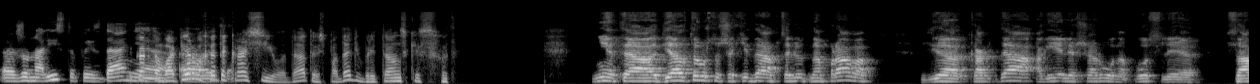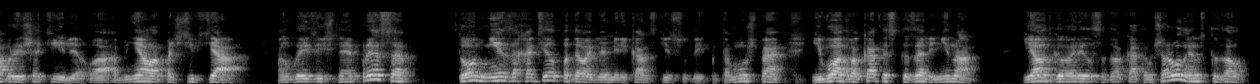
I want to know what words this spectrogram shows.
э, журналистов и изданий. Ну, во-первых, а, это красиво, да, то есть подать в британский суд. Нет, а, дело в том, что Шахида абсолютно права когда Ариэля Шарона после Сабры и Шатили обменяла почти вся англоязычная пресса, то он не захотел подавать в американские суды, потому что его адвокаты сказали не надо. Я вот говорил с адвокатом Шарона, и он сказал,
